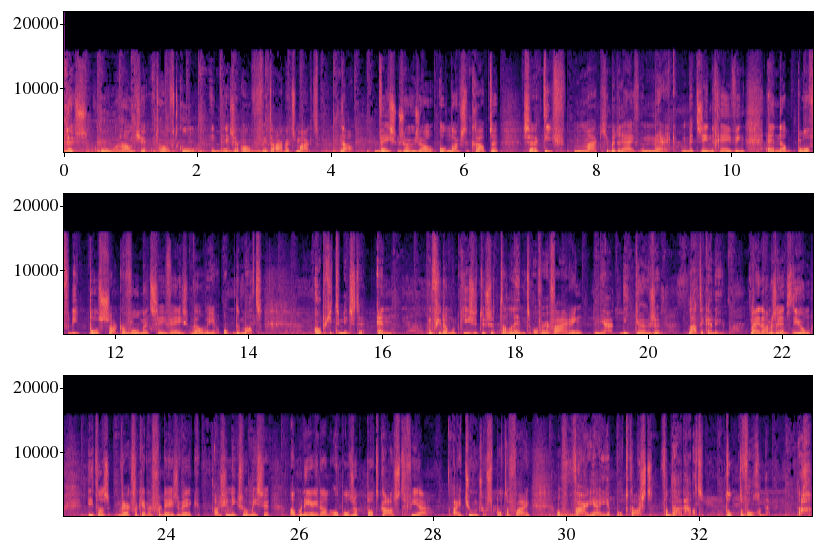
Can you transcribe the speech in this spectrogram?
Dus, hoe houd je het hoofd koel in deze overfitte arbeidsmarkt? Nou, wees sowieso, ondanks de krapte, selectief. Maak je bedrijf een merk met zingeving... en dan ploffen die postzakken vol met cv's wel weer op de mat. Hoop je tenminste. En of je dan moet kiezen tussen talent of ervaring... ja, die keuze laat ik aan u. Mijn naam is Rens de Jong. Dit was Werkverkenners voor deze week. Als je niks wil missen, abonneer je dan op onze podcast... via iTunes of Spotify... of waar jij je podcast vandaan haalt. Tot de volgende. Dag.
